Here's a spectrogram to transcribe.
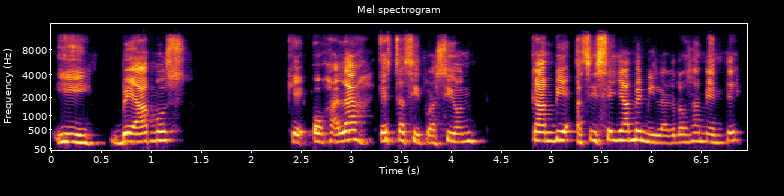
y veamos que ojalá esta situación cambie, así se llame milagrosamente,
